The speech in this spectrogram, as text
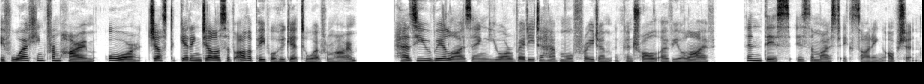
if working from home or just getting jealous of other people who get to work from home has you realizing you are ready to have more freedom and control over your life, then this is the most exciting option.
